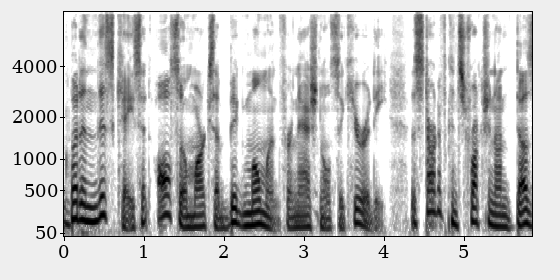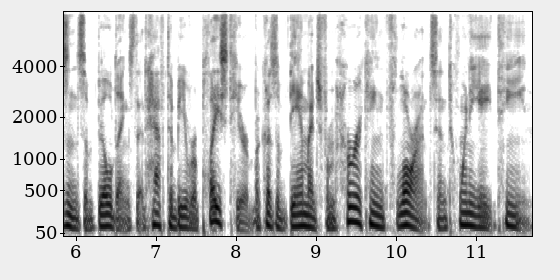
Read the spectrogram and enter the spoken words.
But in this case, it also marks a big moment for national security the start of construction on dozens of buildings that have to be replaced here because of damage from Hurricane Florence in 2018.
